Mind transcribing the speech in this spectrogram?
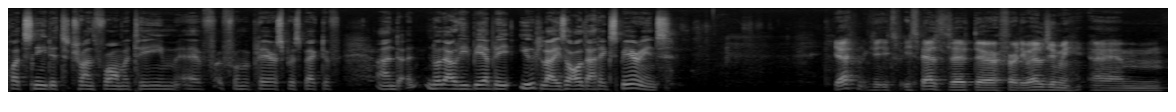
what's needed to transform a team uh, f- from a player's perspective, and uh, no doubt he'd be able to utilise all that experience. Yeah, he, spells it out there fairly well, Jimmy. Um,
